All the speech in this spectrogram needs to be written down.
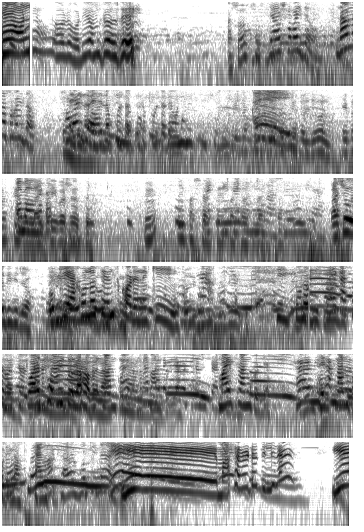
হ্যাঁ হরিওম চলছে। আসো দাও সবাই দাও। দাও না সবাই দাও। সবাই দাও এই যে ফুলটা দাও ফুলটা দাও। এই জীবন এই পাশে এই পাশে আছে হুম? এই পাশে আছে এই পাশে আছে। আসো ওইদিকে যাও। ও কি এখনও চেঞ্জ করে নাকি? পরে ছবি তোলা হবে না। মাইক রান করে করি না ইয়ে মাথার ওটা দিলি না? ইয়ে!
